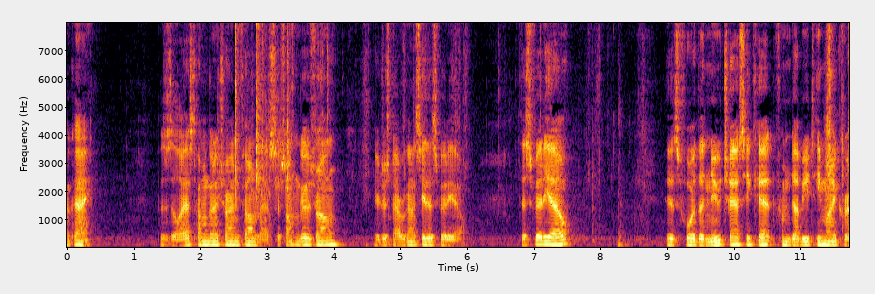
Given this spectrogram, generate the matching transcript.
Okay. This is the last time I'm going to try and film this. If something goes wrong, you're just never going to see this video. This video is for the new chassis kit from WT Micro.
